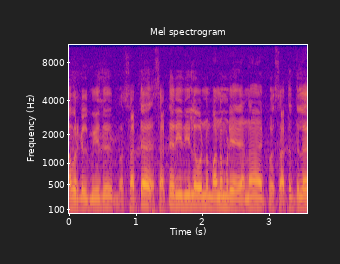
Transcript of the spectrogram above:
அவர்கள் மீது சட்ட சட்ட ரீதியில் ஒன்றும் பண்ண முடியாது. ஏன்னா இப்போ சட்டத்தில்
